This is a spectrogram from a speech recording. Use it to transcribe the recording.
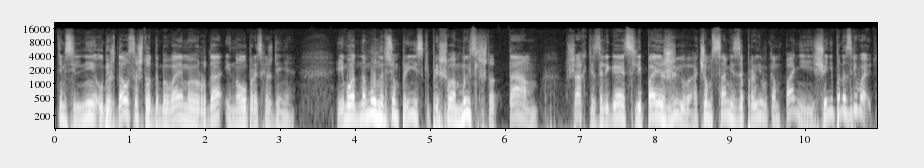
тем сильнее убеждался, что добываемая руда иного происхождения. Ему одному на всем прииске пришла мысль, что там, в шахте, залегает слепая жила, о чем сами заправил компании еще не подозревают.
